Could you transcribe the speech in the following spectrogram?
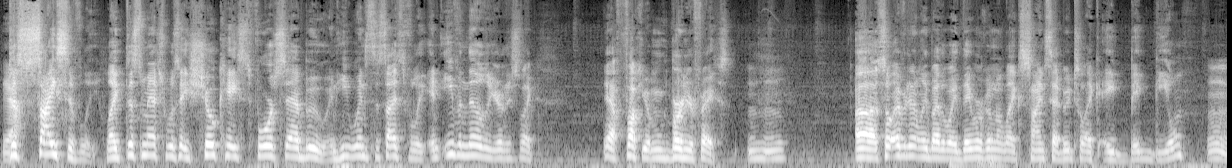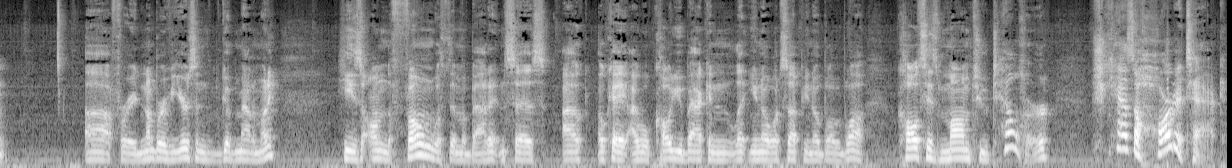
Yeah. Decisively, like this match was a showcase for Sabu, and he wins decisively. And even though you're just like, yeah, fuck you, I'm gonna burn your face. Mm-hmm. Uh, so evidently, by the way, they were going to like sign Sabu to like a big deal Mm. Uh, for a number of years and a good amount of money. He's on the phone with them about it and says, "Okay, I will call you back and let you know what's up." You know, blah blah blah. Calls his mom to tell her she has a heart attack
